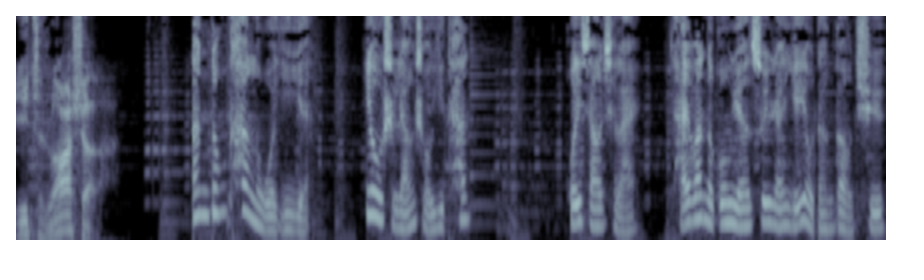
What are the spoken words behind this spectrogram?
It's Russia。安东看了我一眼，又是两手一摊。回想起来，台湾的公园虽然也有单杠区，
